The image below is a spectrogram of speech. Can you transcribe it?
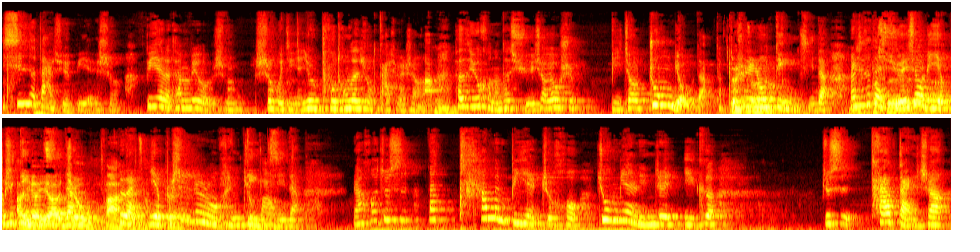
新的大学毕业生毕业了，他没有什么社会经验，就是普通的这种大学生啊，嗯他有可能他学校又是比较中游的，他不是那种顶级的，而且他在学校里也不是顶级的，对也不是那种很顶级的。然后就是，那他们毕业之后就面临着一个，就是他要赶上，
